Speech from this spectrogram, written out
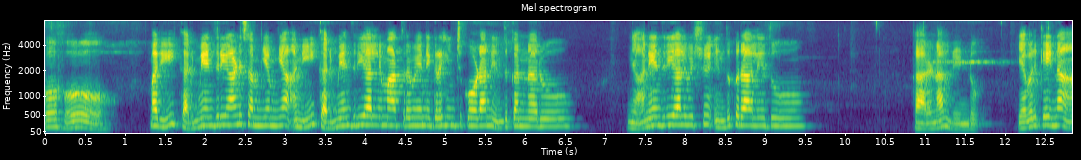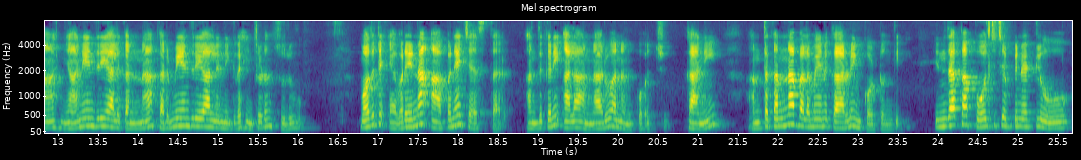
ఓహో మరి కర్మేంద్రియాణి సంయమ్య అని కర్మేంద్రియాల్ని మాత్రమే నిగ్రహించుకోవడాన్ని ఎందుకన్నారు? జ్ఞానేంద్రియాల విషయం ఎందుకు రాలేదు? కారణాలు రెండు. ఎవరికైనా జ్ఞానేంద్రియాల కన్నా కర్మేంద్రియాలను నిగ్రహించడం సులువు. మొదట ఎవరైనా ఆ పనే చేస్తారు. అందుకని అలా అన్నారు అని అనుకోవచ్చు. కానీ అంతకన్నా బలమైన కారణం ఇంకోటి ఉంది ఇందాక పోల్చి చెప్పినట్లు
